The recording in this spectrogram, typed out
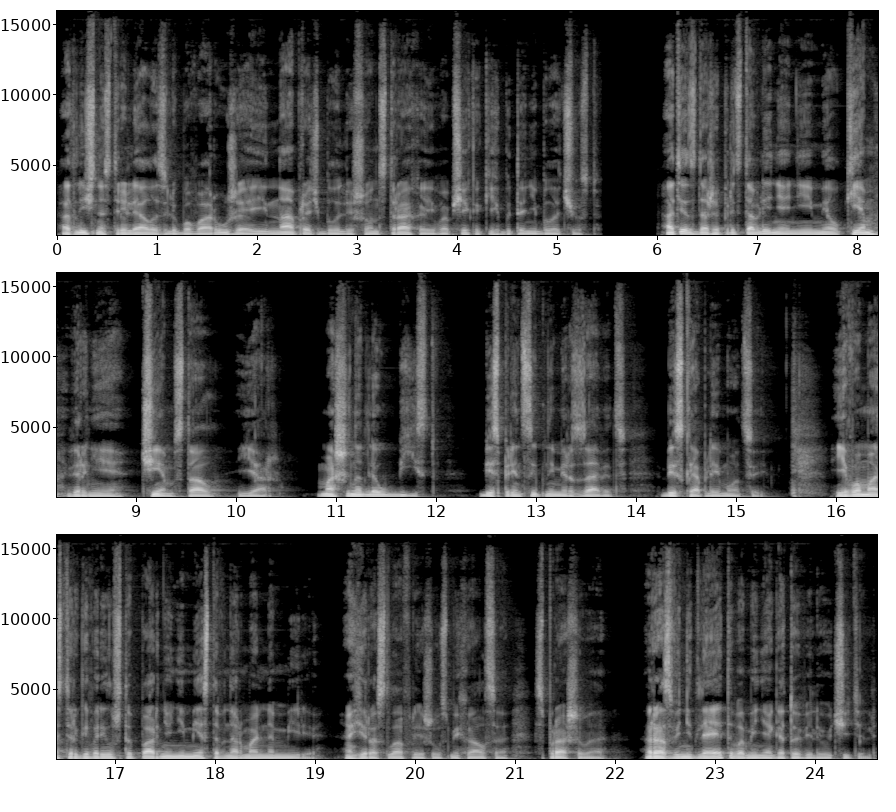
отлично стрелял из любого оружия и напрочь был лишен страха и вообще каких бы то ни было чувств. Отец даже представления не имел, кем, вернее, чем стал Яр. Машина для убийств. Беспринципный мерзавец, без капли эмоций. Его мастер говорил, что парню не место в нормальном мире. А Ярослав лишь усмехался, спрашивая, «Разве не для этого меня готовили, учитель?»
